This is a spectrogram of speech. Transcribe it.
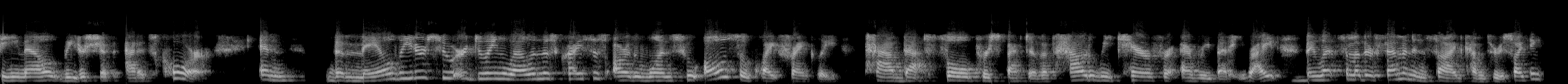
female leadership at its core. And the male leaders who are doing well in this crisis are the ones who also, quite frankly, have that full perspective of how do we care for everybody, right? Mm-hmm. They let some of their feminine side come through. So I think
